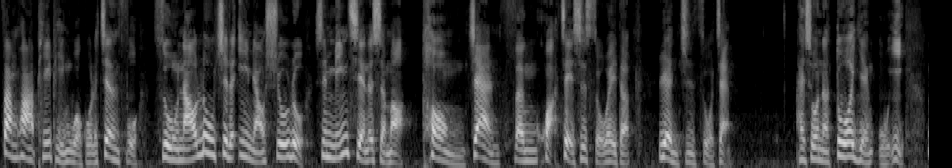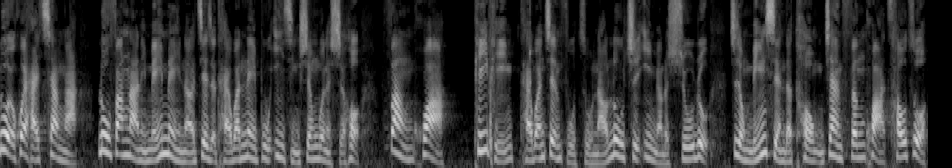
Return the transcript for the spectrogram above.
放话批评我国的政府阻挠陆制的疫苗输入，是明显的什么统战分化，这也是所谓的认知作战。还说呢多言无益，陆委会还呛啊，陆方呢、啊，你每每呢借着台湾内部疫情升温的时候。放话批评台湾政府阻挠陆制疫苗的输入，这种明显的统战分化操作，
